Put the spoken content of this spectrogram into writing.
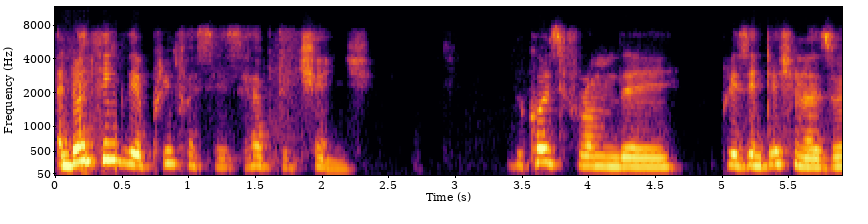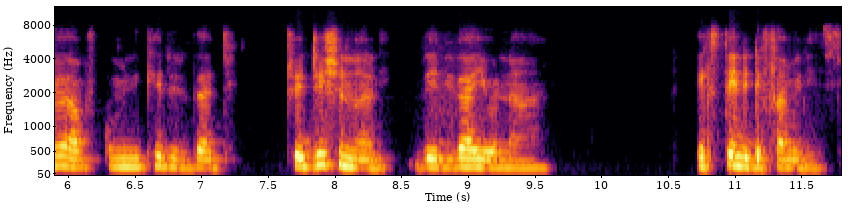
I don't think the prefaces have to change because from the presentation as well, I've communicated that traditionally they rely on uh, extended families,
